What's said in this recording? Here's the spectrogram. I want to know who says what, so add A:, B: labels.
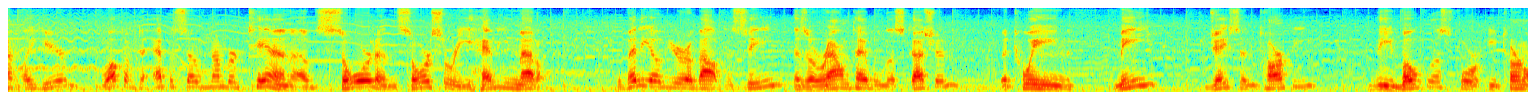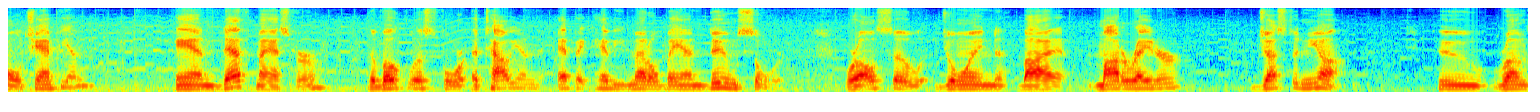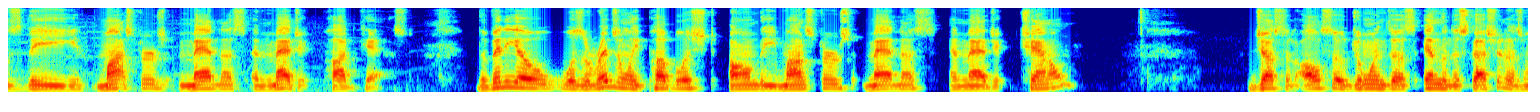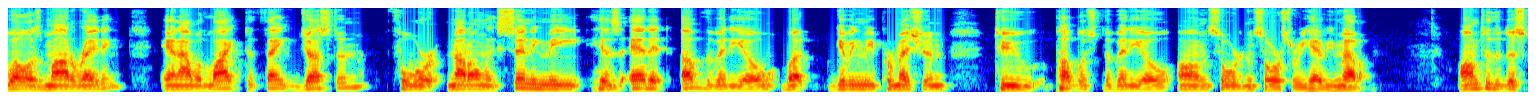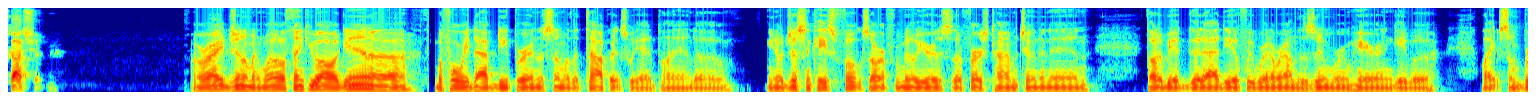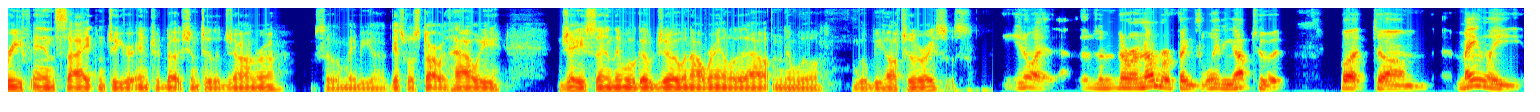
A: Bentley here. Welcome to episode number 10 of Sword and Sorcery Heavy Metal. The video you're about to see is a roundtable discussion between me, Jason Tarpey, the vocalist for Eternal Champion, and Deathmaster, the vocalist for Italian epic heavy metal band Doomsword. We're also joined by moderator Justin Young, who runs the Monsters, Madness, and Magic podcast. The video was originally published on the Monsters, Madness, and Magic channel. Justin also joins us in the discussion as well as moderating. And I would like to thank Justin for not only sending me his edit of the video, but giving me permission to publish the video on Sword and Sorcery Heavy Metal. On to the discussion.
B: All right, gentlemen. Well, thank you all again. Uh, before we dive deeper into some of the topics we had planned, uh, you know, just in case folks aren't familiar, this is their first time tuning in. Thought it'd be a good idea if we went around the Zoom room here and gave a like some brief insight into your introduction to the genre. So maybe uh, I guess we'll start with Howie, Jason, then we'll go Joe, and I'll round it out, and then we'll we'll be off to the races.
A: You know, there are a number of things leading up to it, but um, mainly,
